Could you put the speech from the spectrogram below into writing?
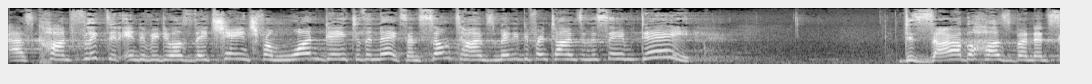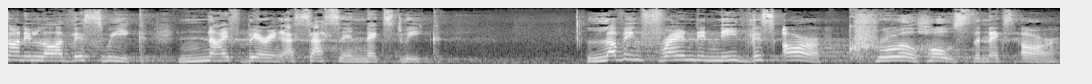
As conflicted individuals, they change from one day to the next, and sometimes many different times in the same day. Desirable husband and son in law this week, knife bearing assassin next week. Loving friend in need this hour, cruel host the next hour.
